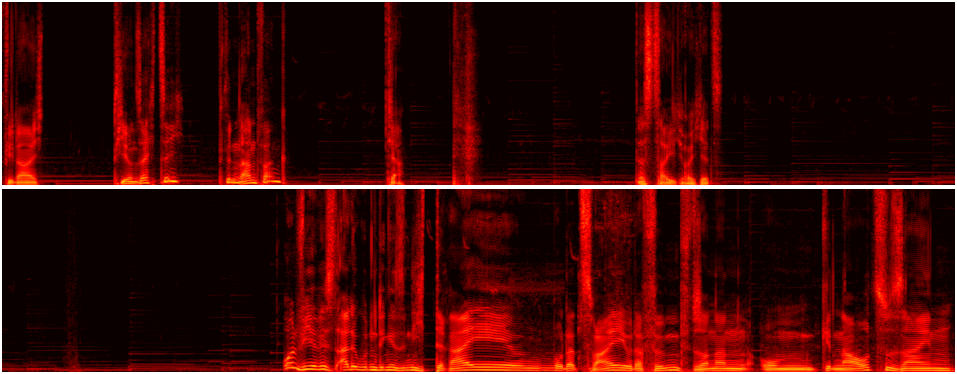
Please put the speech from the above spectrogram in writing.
vielleicht 64 für den Anfang? Tja, das zeige ich euch jetzt. Und wie ihr wisst, alle guten Dinge sind nicht drei oder zwei oder fünf, sondern um genau zu sein,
